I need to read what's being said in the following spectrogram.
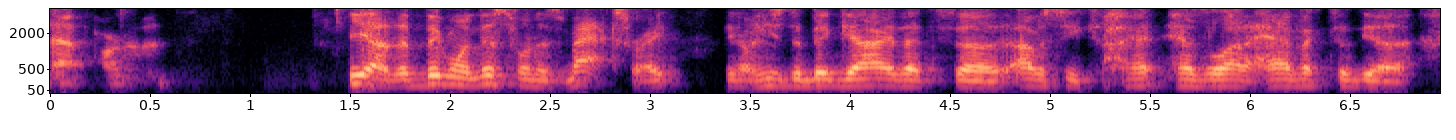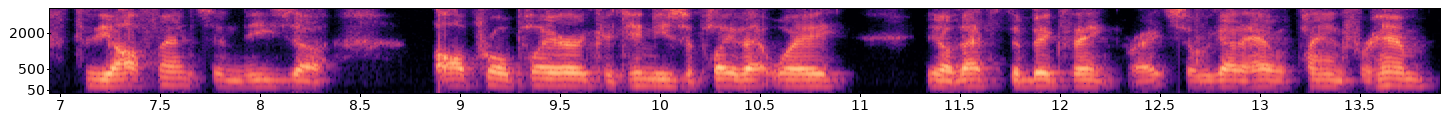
that part of it? Yeah, the big one. This one is Max, right? You know, he's the big guy that's uh, obviously ha- has a lot of havoc to the uh, to the offense, and he's a all pro player and continues to play that way. You know, that's the big thing, right? So we got to have a plan for him.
